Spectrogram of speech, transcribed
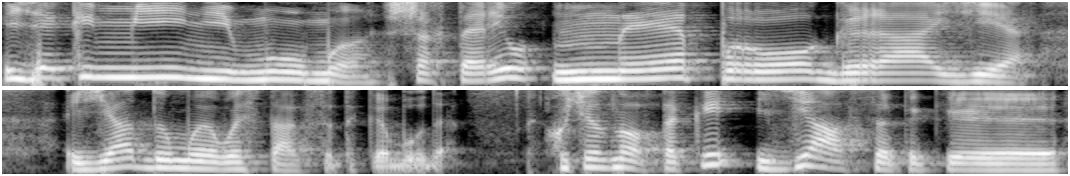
як мінімум, Шахтарів не програє. Я думаю, ось так все-таки буде. Хоча знов таки, я все-таки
